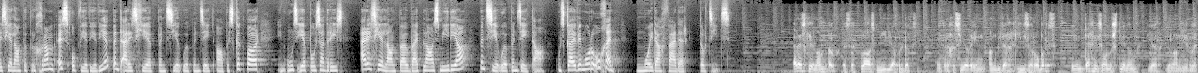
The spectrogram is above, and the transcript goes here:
RSG landbouprogram is op www.rsg.co.za beskikbaar en ons e-posadres rsglandbou@plaasmedia.co.za. Ons kuier weer môreoggend. Mooi dag verder. Totsiens. RSG Landbou is 'n plaasmedia produksie met regisseur en aanbieder Lize Roberts en tegniese ondersteuning deur Jolande Rooi.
